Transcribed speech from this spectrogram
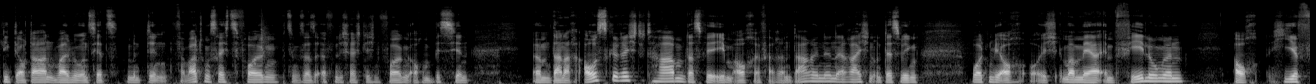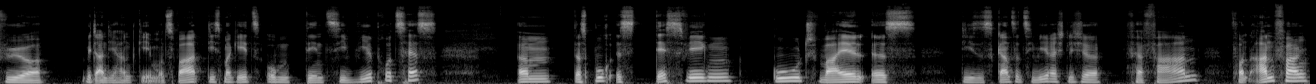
Liegt auch daran, weil wir uns jetzt mit den Verwaltungsrechtsfolgen bzw. öffentlich-rechtlichen Folgen auch ein bisschen ähm, danach ausgerichtet haben, dass wir eben auch Referendarinnen erreichen und deswegen wollten wir auch euch immer mehr Empfehlungen auch hierfür mit an die Hand geben. Und zwar diesmal geht es um den Zivilprozess. Ähm, das Buch ist deswegen gut, weil es dieses ganze zivilrechtliche Verfahren von Anfang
